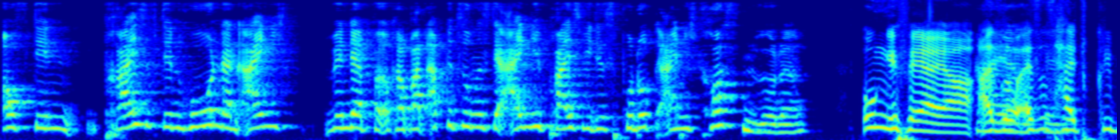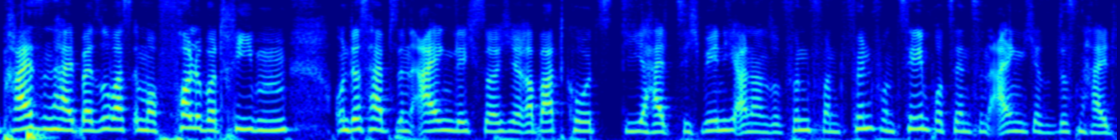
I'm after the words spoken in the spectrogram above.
auf den Preis, auf den hohen, dann eigentlich, wenn der Rabatt abgezogen ist, der eigentliche Preis, wie das Produkt eigentlich kosten würde. Ungefähr, ja. Ah, also ja, okay. es ist halt, die Preise sind halt bei sowas immer voll übertrieben und deshalb sind eigentlich solche Rabattcodes, die halt sich wenig anderen, so 5 von 5 und 10 Prozent sind eigentlich, also das sind halt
